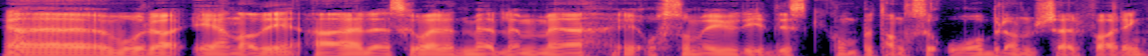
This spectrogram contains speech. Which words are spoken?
Ja. eh, hvorav en av de er, skal være et medlem med, også med juridisk kompetanse og bransjeerfaring.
